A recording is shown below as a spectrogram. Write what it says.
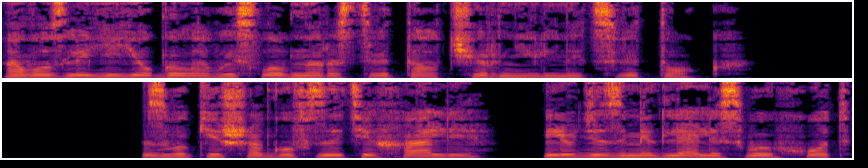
а возле ее головы словно расцветал чернильный цветок. Звуки шагов затихали, Люди замедляли свой ход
